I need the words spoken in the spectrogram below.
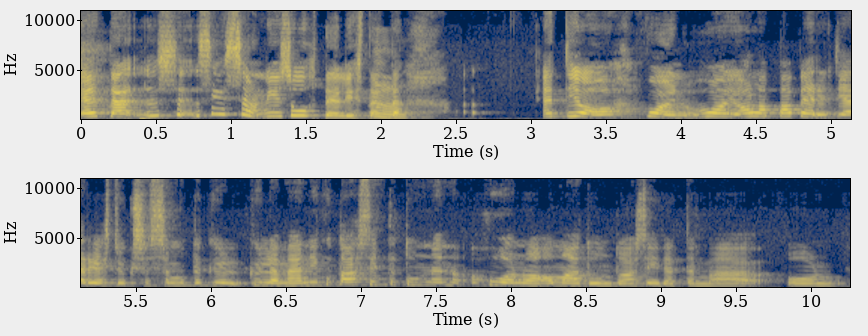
että se, siis se on niin suhteellista, mm. että et joo, voin, voi olla paperit järjestyksessä, mutta kyllä, kyllä mä niinku taas sitten tunnen huonoa omaa tuntoa siitä, että mä oon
